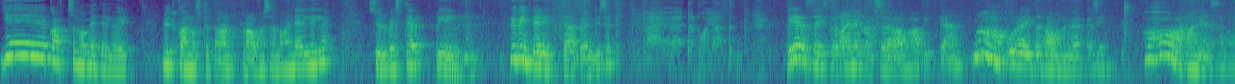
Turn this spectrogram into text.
Jee, katsoma metelöi. Nyt kannustetaan rauhasanoin Nellille. Sylvester Will. Hyvin pelittää pöntiset. Hyvää yötä pojat. Vieressä istuu nainen katsoi rauhaa pitkään. Naapureita rauha nyökkäsi. Ahaa, nainen sanoi.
